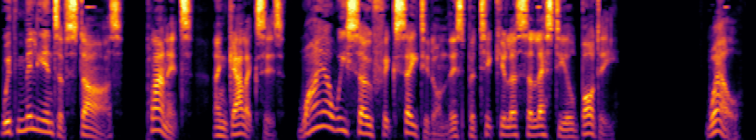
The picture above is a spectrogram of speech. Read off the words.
With millions of stars, planets, and galaxies, why are we so fixated on this particular celestial body? Well,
